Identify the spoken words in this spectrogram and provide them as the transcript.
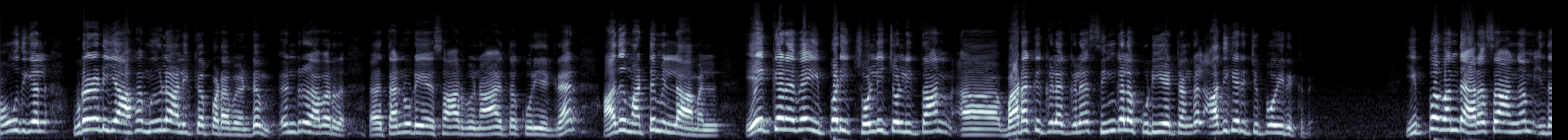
பகுதிகள் உடனடியாக மீள அளிக்கப்பட வேண்டும் என்று அவர் தன்னுடைய சார்பு நியாயத்தை கூறியிருக்கிறார். அது மட்டுமில்லாமல் ஏற்கனவே இப்படி சொல்லி சொல்லித்தான் வடக்கு கிழக்கில் சிங்கள குடியேற்றங்கள் அதிகரித்து போயிருக்குது. இப்போ வந்த அரசாங்கம் இந்த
